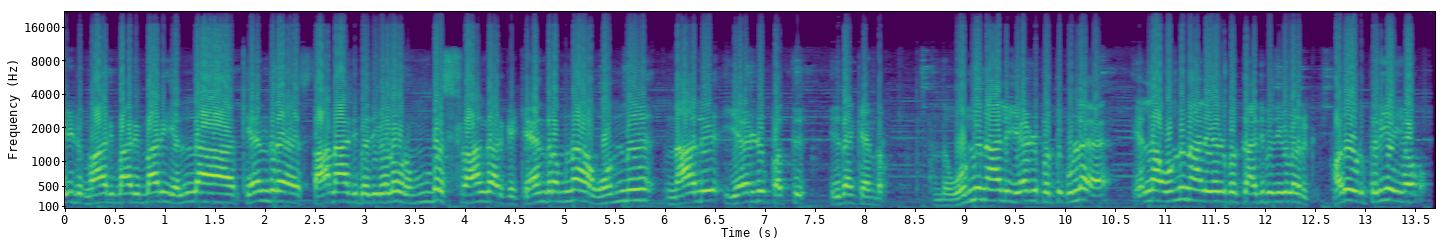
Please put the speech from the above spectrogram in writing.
வீடு மாறி மாறி மாறி எல்லா கேந்திர ஸ்தானாதிபதிகளும் ரொம்ப ஸ்ட்ராங்காக இருக்கு. கேந்திரம்னா ஒன்று நாலு ஏழு பத்து. இதுதான் கேந்திரம். அந்த ஒன்று நாலு ஏழு பத்துக்குள்ள எல்லா ஒன்று நாலு ஏழு பத்து அதிபதிகளும் இருக்கு. அது ஒரு பெரிய யோகம்.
